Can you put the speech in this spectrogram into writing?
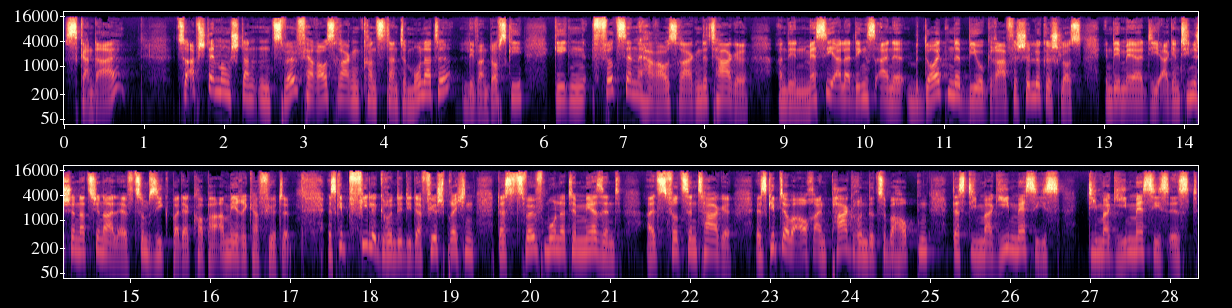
Skandal? Zur Abstimmung standen zwölf herausragend konstante Monate, Lewandowski, gegen 14 herausragende Tage, an denen Messi allerdings eine bedeutende biografische Lücke schloss, indem er die argentinische Nationalelf zum Sieg bei der Copa America führte. Es gibt viele Gründe, die dafür sprechen, dass zwölf Monate mehr sind als 14 Tage. Es gibt aber auch ein paar Gründe zu behaupten, dass die Magie Messis die Magie Messis ist.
